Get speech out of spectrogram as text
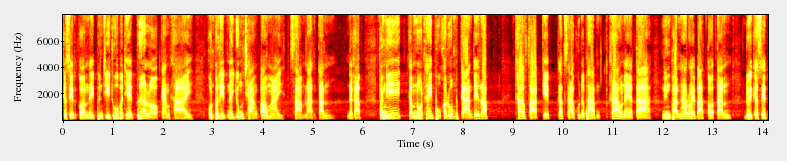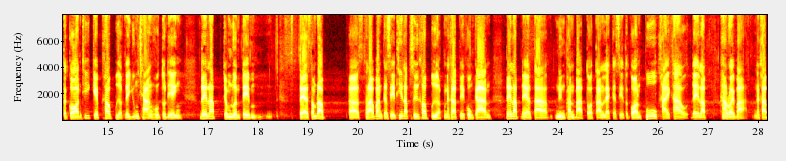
เกษตรกรในพื้นที่ทั่วประเทศ เพื่อรอการขายผลผลิตในยุ้งฉางเป้าหมาย 3 ล้านตันนะครับ ทั้งนี้กำหนดให้ผู้เข้าร่วมการได้รับ ค่าฝากเก็บรักษาคุณภาพข้าวในอัตรา 1,500 บาทต่อตัน โดยเกษตรกรที่เก็บข้าวเปลือกในยุ้งฉางของตนเอง ได้รับจำนวนเต็ม แต่สำหรับสถาบันเกษตรที่รับซื้อข้าวเปลือกนะครับในโครงการได้รับในอัตรา 1,000 บาทต่อตัน และเกษตรกรผู้ขายข้าวได้รับ 500 บาทนะครับ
